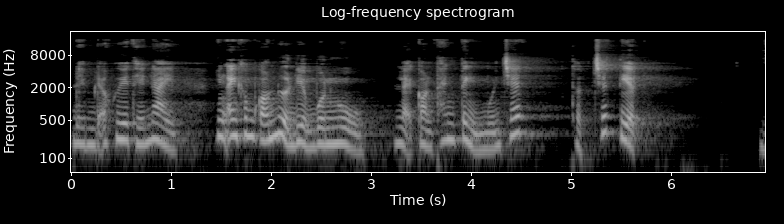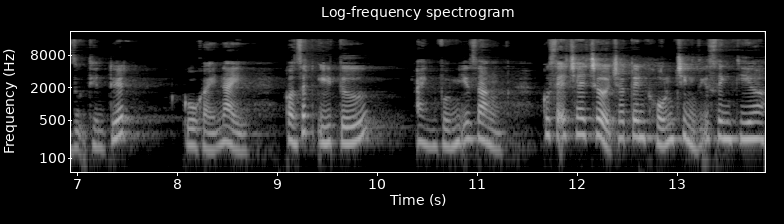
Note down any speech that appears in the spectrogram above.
Đêm đã khuya thế này, Nhưng anh không có nửa điểm buồn ngủ, Lại còn thanh tỉnh muốn chết, Thật chết tiệt. Dự thiên tuyết, Cô gái này còn rất ý tứ. Anh vốn nghĩ rằng cô sẽ che chở cho tên khốn trình dĩ sinh kia.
